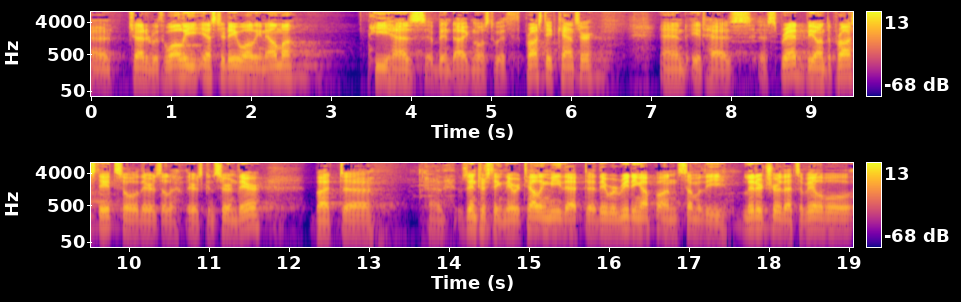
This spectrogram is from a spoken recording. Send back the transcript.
uh, chatted with Wally yesterday, Wally and Elma. He has been diagnosed with prostate cancer, and it has uh, spread beyond the prostate, so there's, a, there's concern there. But uh, uh, it was interesting. They were telling me that uh, they were reading up on some of the literature that's available,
